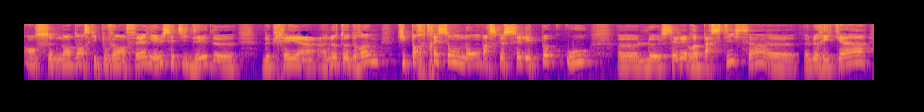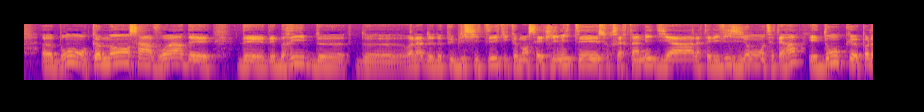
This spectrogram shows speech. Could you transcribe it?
en se demandant ce qu'il pouvait en faire, il y a eu cette idée de, de créer un, autodrome qui porterait son nom, parce que c'est l'époque où le célèbre pastis, hein, le Ricard, bon, on commence à avoir des, des, bribes de, de, voilà, de, publicité qui commencent à être limitées sur certains médias, la télévision, etc. Et donc euh, Paul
